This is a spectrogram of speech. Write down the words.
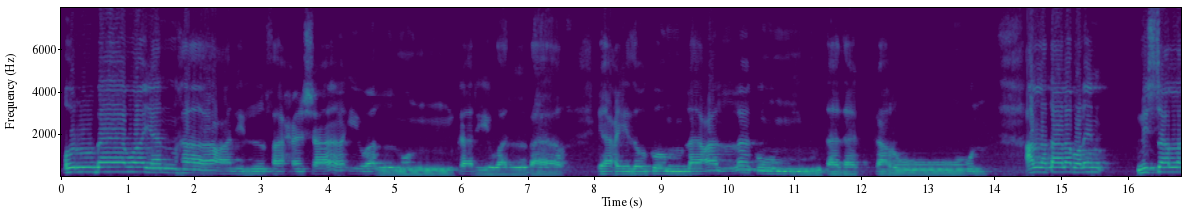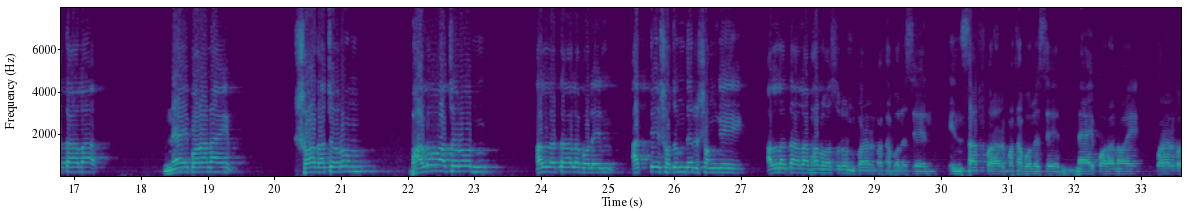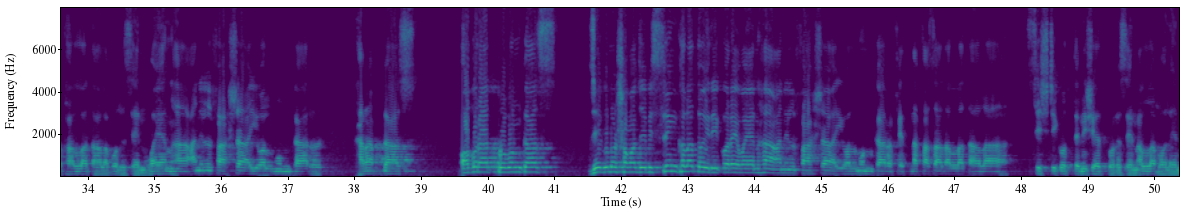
قربى وينهى عن الفحشاء والمنكر والبغي يعظكم لعلكم تذكرون আল্লাহ তাআলা বলেন নিশ্চয় আল্লাহ তাআলা ন্যায় পরানায় সৎ আচরণ, ভালো আচরণ, আল্লাহ তাআলা বলেন, আত্মীয় স্বজনদের সঙ্গে আল্লাহ তাআলা ভালো আচরণ করার কথা বলেছেন, ইনসাফ করার কথা বলেছেন, ন্যায় পরানয় করার কথা আল্লাহ তাআলা বলেছেন। ওয়ায়ানহা আনিল ফাহশা ওয়াল মুনকার, খারাপ কাজ, অপরাধ প্রবণ কাজ, যেগুলো সমাজে বিশৃঙ্খলা তৈরি করে ওয়ানহা আনিল ফাহশা ওয়াল মুনকার, ফিতনা, ফাসাদ আল্লাহ তাআলা সৃষ্টি করতে নিষেধ করেছেন। আল্লাহ বলেন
